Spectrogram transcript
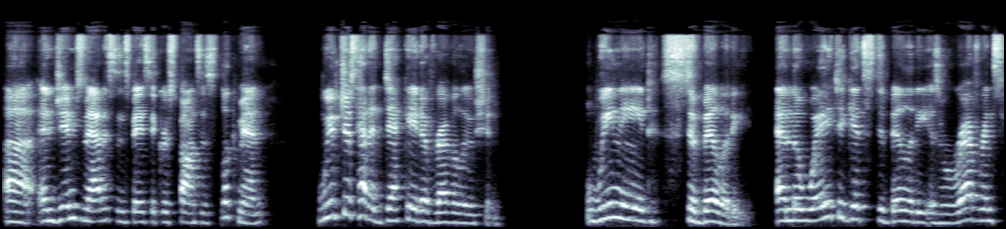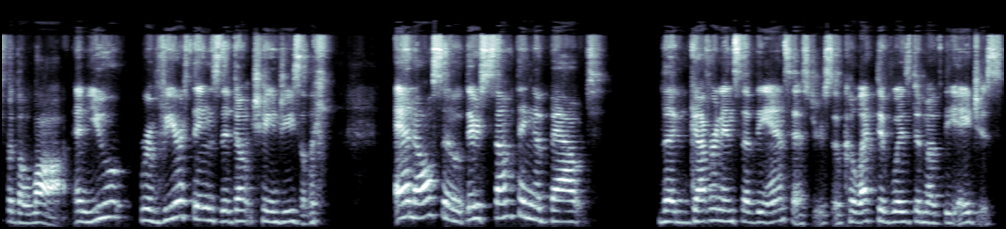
Uh, and James Madison's basic response is, "Look, man, we've just had a decade of revolution. We need stability. And the way to get stability is reverence for the law. And you revere things that don't change easily. And also, there's something about the governance of the ancestors, the collective wisdom of the ages.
